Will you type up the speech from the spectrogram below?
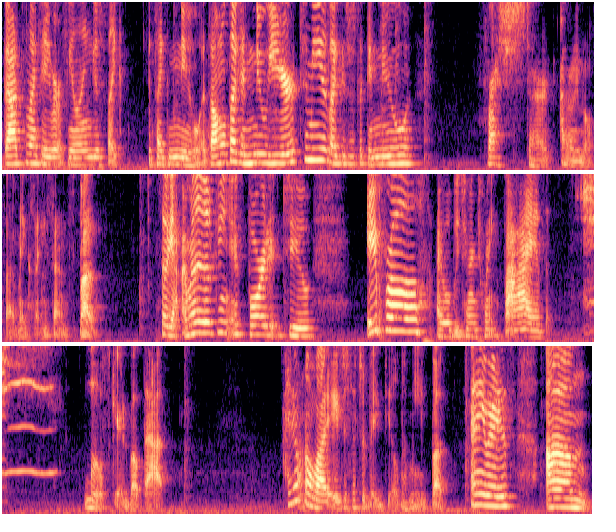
that's my favorite feeling. Just like it's like new. It's almost like a new year to me. Like it's just like a new fresh start. I don't even know if that makes any sense. But so yeah, I'm really looking forward to April. I will be turning 25. A little scared about that. I don't know why age is such a big deal to me, but anyways, um,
